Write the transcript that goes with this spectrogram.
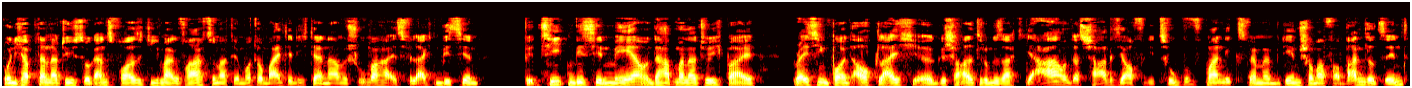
Und ich habe dann natürlich so ganz vorsichtig mal gefragt, so nach dem Motto, meint ihr nicht, der Name Schumacher ist vielleicht ein bisschen, zieht ein bisschen mehr? Und da hat man natürlich bei Racing Point auch gleich äh, geschaltet und gesagt, ja, und das schadet ja auch für die Zukunft mal nichts, wenn wir mit dem schon mal verbandelt sind.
